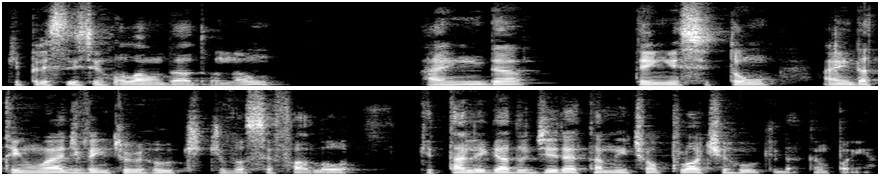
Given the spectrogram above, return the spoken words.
que precisem rolar um dado ou não, ainda tem esse tom, ainda tem um Adventure Hook que você falou, que está ligado diretamente ao plot hook da campanha.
